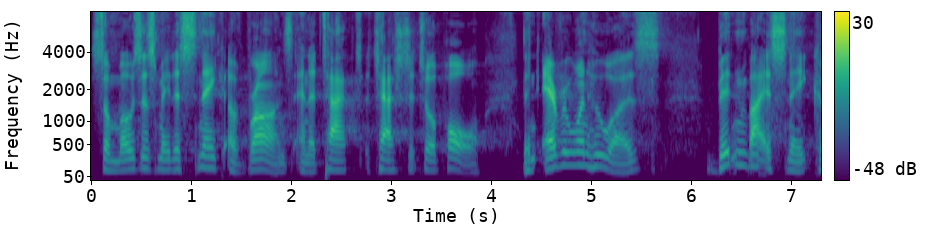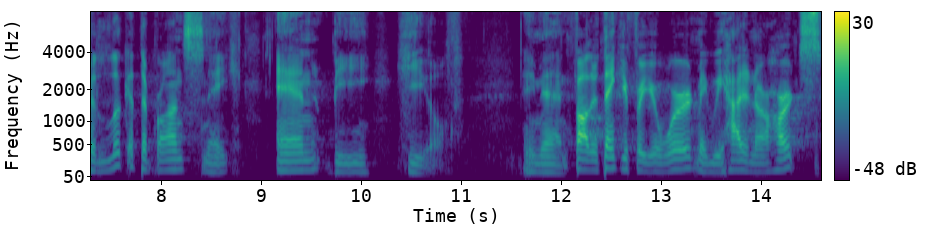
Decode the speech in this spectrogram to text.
So Moses made a snake of bronze and attached, attached it to a pole. Then everyone who was bitten by a snake could look at the bronze snake and be healed. Amen. Father, thank you for your word. May we hide it in our hearts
